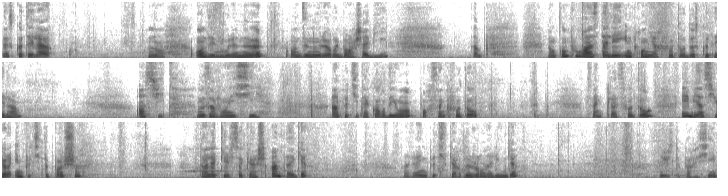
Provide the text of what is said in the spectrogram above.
De ce côté-là, on dénoue le nœud, on dénoue le ruban chabi. Donc on pourra installer une première photo de ce côté-là. Ensuite, nous avons ici un petit accordéon pour 5 photos. 5 places photos. Et bien sûr, une petite poche dans laquelle se cache un tag. Voilà, une petite carte de journaling. Juste par ici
